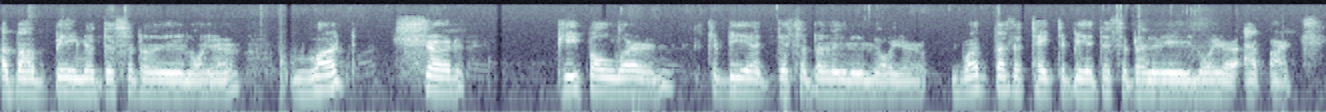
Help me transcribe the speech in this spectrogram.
about being a disability lawyer, what should people learn to be a disability lawyer? What does it take to be a disability lawyer at Arch?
